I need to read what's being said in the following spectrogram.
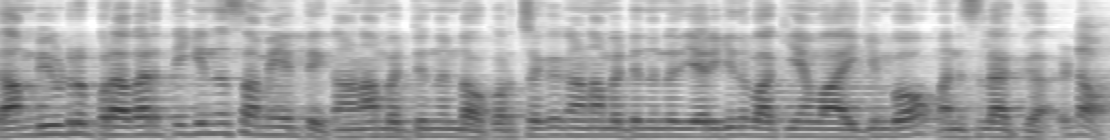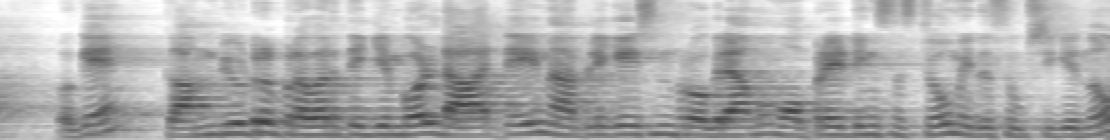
കമ്പ്യൂട്ടർ പ്രവർത്തിക്കുന്ന സമയത്ത് കാണാൻ പറ്റുന്നുണ്ടോ? കുറച്ചൊക്കെ കാണാൻ പറ്റുന്നുണ്ട് വിചാരിക്കുന്നു. ബാക്കി ഞാൻ വായിക്കുമ്പോൾ മനസ്സിലാക്കുക. കേട്ടോ? ഓക്കെ? കമ്പ്യൂട്ടർ പ്രവർത്തിക്കുമ്പോൾ ഡാറ്റയും ആപ്ലിക്കേഷൻ പ്രോഗ്രാമും ഓപ്പറേറ്റിംഗ് സിസ്റ്റവും ഇത് സൂക്ഷിക്കുന്നു.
